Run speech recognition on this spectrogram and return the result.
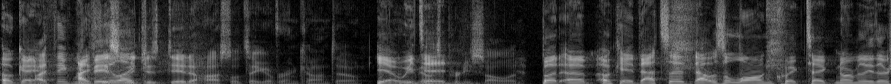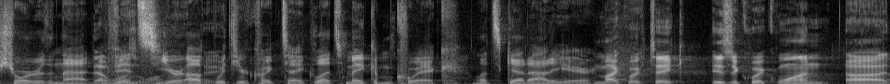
Okay. I think we I basically like- just did a hostile takeover in Kanto. Yeah, I we think that was did. pretty solid. But um, okay, that's a that was a long quick take. Normally they're shorter than that. That Vince, you're up take. with your quick take. Let's make them quick. Let's get out of here. My quick take is a quick one. Uh,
